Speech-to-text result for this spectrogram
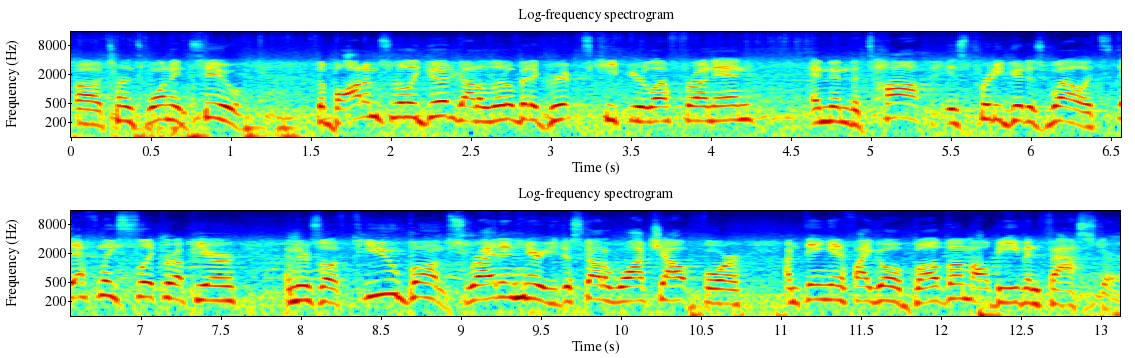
uh, turns one and two. The bottom's really good. Got a little bit of grip to keep your left front in. And then the top is pretty good as well. It's definitely slicker up here. And there's a few bumps right in here you just gotta watch out for. I'm thinking if I go above them, I'll be even faster.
